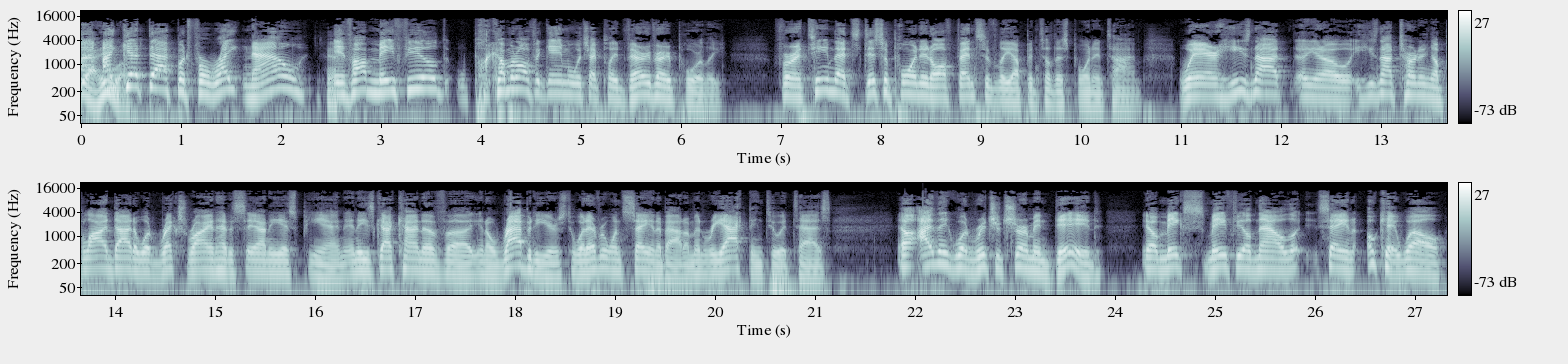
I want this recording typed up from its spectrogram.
Yeah, I, I get that, but for right now, if I'm Mayfield, coming off a game in which I played very, very poorly, for a team that's disappointed offensively up until this point in time, where he's not, uh, you know, he's not turning a blind eye to what Rex Ryan had to say on ESPN, and he's got kind of, uh, you know, rabbit ears to what everyone's saying about him and reacting to it, Taz. You know, I think what Richard Sherman did, you know, makes Mayfield now look, saying, okay, well,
